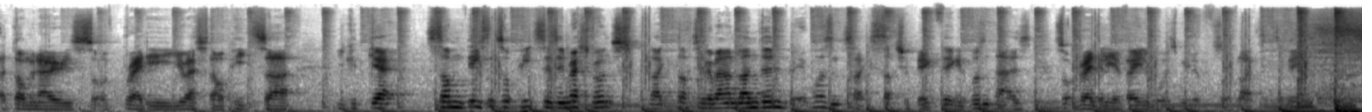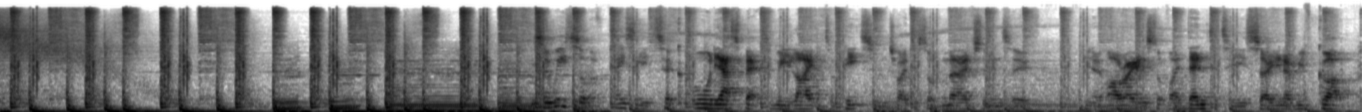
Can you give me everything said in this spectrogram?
a Domino's sort of bready US style pizza. You could get some decent sort of pizzas in restaurants like dotted around London, but it wasn't like such a big thing and it wasn't that as sort of readily available as we'd have sort of liked it to be. So we sort of basically took all the aspects we liked of pizza and tried to sort of merge them into, you know, our own sort of identity. So you know, we've got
